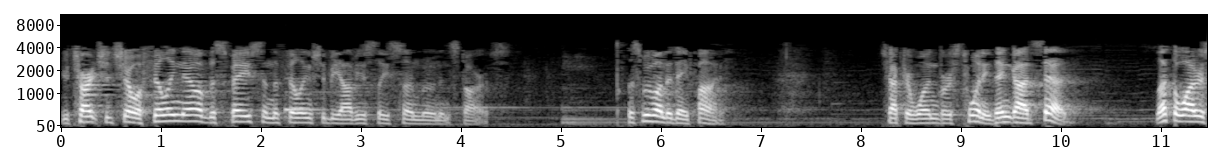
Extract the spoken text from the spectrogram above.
your chart should show a filling now of the space, and the filling should be obviously sun, moon, and stars. Let's move on to day five. Chapter 1, verse 20. Then God said, Let the waters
